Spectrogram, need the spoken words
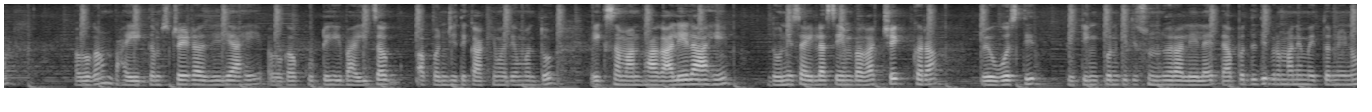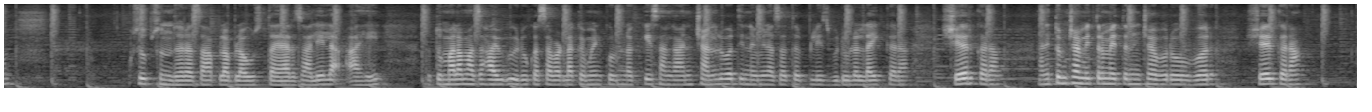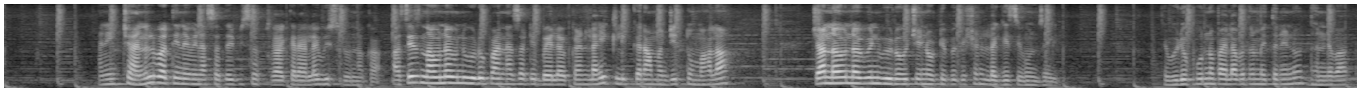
बघा भाई एकदम स्ट्रेट आलेली आहे. बघा कुठेही भाईचा आपण जिथे काकीमध्ये म्हणतो एक समान भाग आलेला आहे. दोन्ही साईडला सेम बघा चेक करा. व्यवस्थित. फिटिंग पण किती सुंदर आलेलं आहे. त्या पद्धतीप्रमाणे मैत्रिणीनं खूप सुंदर असा आपला ब्लाऊज तयार झालेला आहे. तर तुम्हाला माझा हा व्हिडिओ कसा वाटला कमेंट करून नक्की सांगा. आणि चॅनलवरती नवीन असाल तर प्लीज व्हिडिओला लाईक करा शेअर करा. आणि तुमच्या मित्रमैत्रिणींच्याबरोबर शेअर करा. आणि चॅनलवरती नवीन असा तरी सबस्क्राईब करायला विसरू नका. असेच नवनवीन व्हिडिओ पाहण्यासाठी बेल आयकॉनलाही क्लिक करा म्हणजे तुम्हाला ज्या नवनवीन व्हिडिओचे नोटिफिकेशन लगेच येऊन जाईल. तर व्हिडिओ पूर्ण पाहिल्याबद्दल मैत्रिणीनो धन्यवाद.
